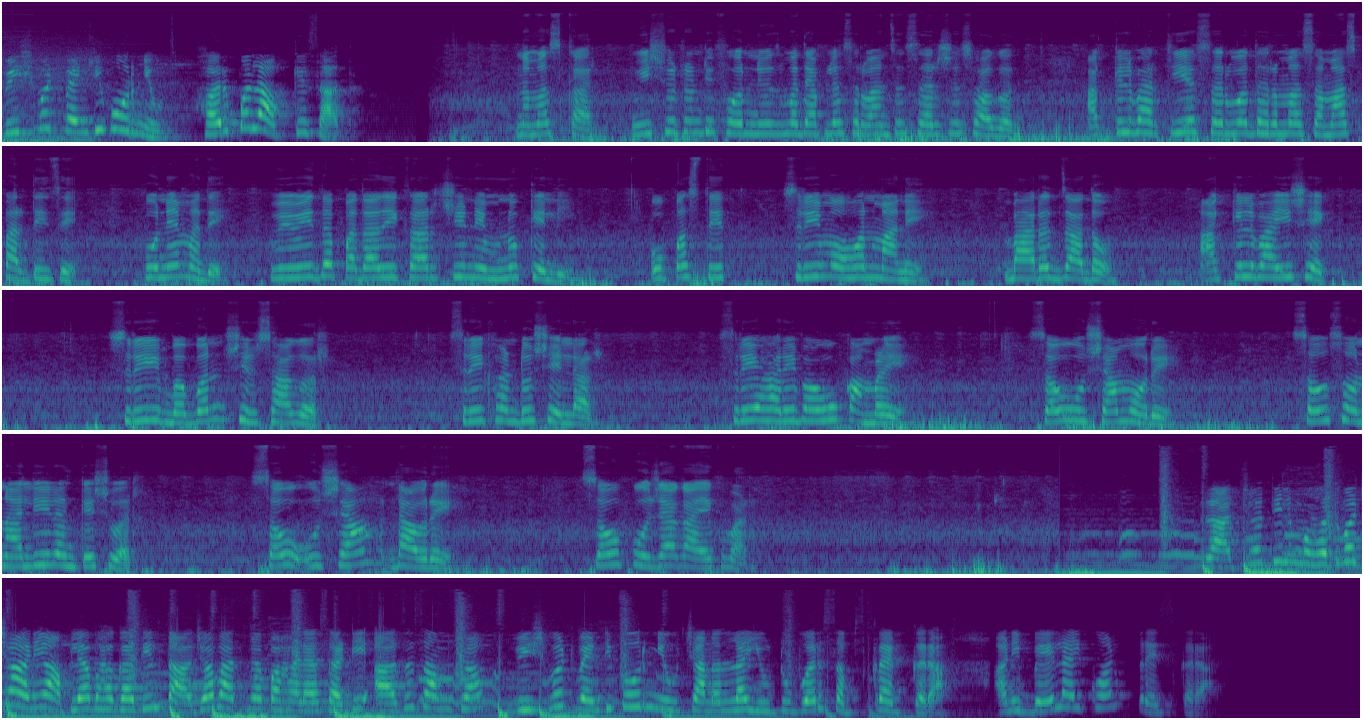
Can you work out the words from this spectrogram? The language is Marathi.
विश्व 24 न्यूज हर पल आपके साथ. नमस्कार. विश्व ट्वेंटी फोर न्यूजमध्ये आपल्या सर्वांचं सहर्ष स्वागत. अखिल भारतीय सर्व धर्म समाज पार्टीचे पुणेमध्ये विविध पदाधिकारची नेमणूक केली. उपस्थित श्री मोहन माने भारत जाधव अखिलभाई शेख श्री बबन क्षीरसागर श्री खंडू शेलार श्री हरिभाऊ कांबळे सौ उषा मोरे सौ सोनाली लंकेश्वर सौ उषा डावरे सौ पूजा गायकवाड. राज्यातील महत्त्वाच्या आणि आपल्या भागातील ताज्या बातम्या पाहण्यासाठी आजच आमच्या विश्व 24 न्यूज चॅनलला यूट्यूबवर सबस्क्राईब करा आणि बेल आयकॉन प्रेस करा.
